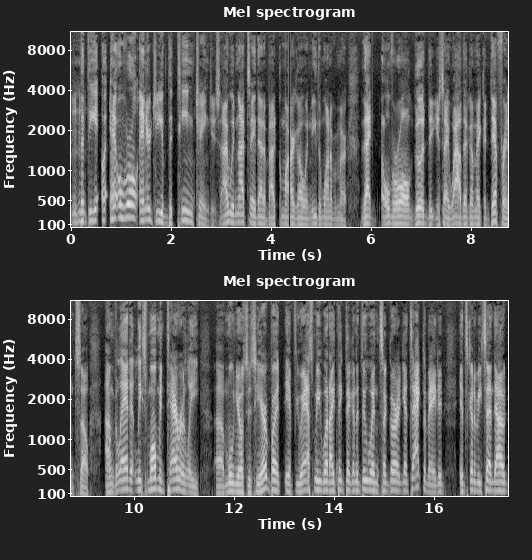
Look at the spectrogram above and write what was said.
That the uh, overall energy of the team changes. I would not say that about Camargo, and neither one of them are that overall good that you say, "Wow, they're going to make a difference." So I'm glad, at least momentarily, uh, Munoz is here. But if you ask me what I think they're going to do when Segura gets activated, it's going to be send out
